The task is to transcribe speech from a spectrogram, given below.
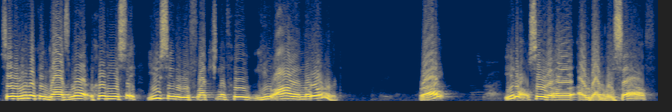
See, when you look in God's mirror, who do you see? You see the reflection of who you are in the Word, There you go. right? Right. You don't see your old, old ugly self.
